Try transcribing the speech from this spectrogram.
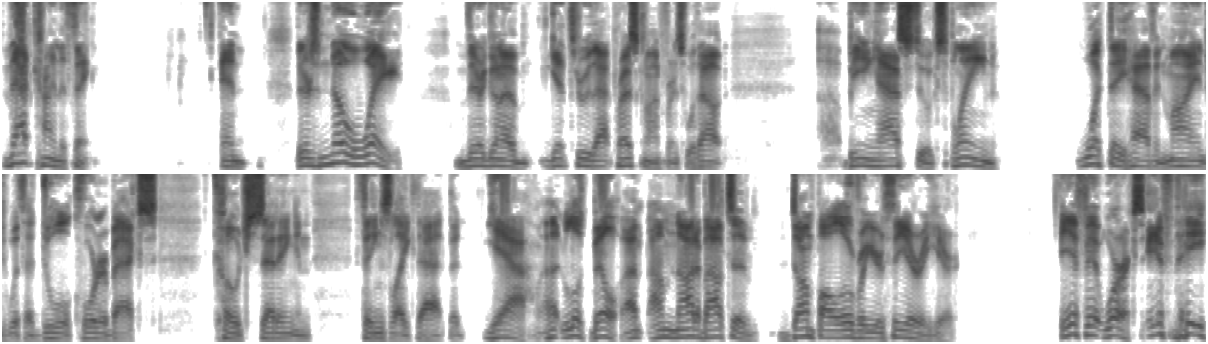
That kind of thing and there's no way they're going to get through that press conference without uh, being asked to explain what they have in mind with a dual quarterbacks coach setting and things like that. But yeah, uh, look, Bill, I'm I'm not about to dump all over your theory here. If it works, if they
